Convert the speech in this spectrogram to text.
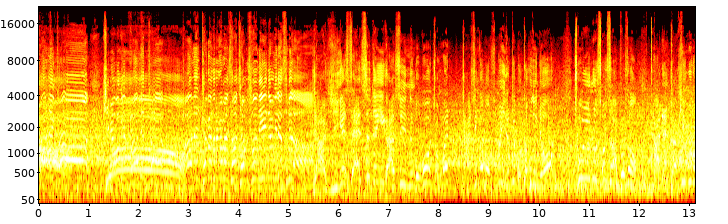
바네카! 김현욱의 이게 센스쟁이가 할 수 있는 거고 정말 자신감 없으면 이렇게 못 하거든요. 조현우 선수 앞에서 바네카 킥으로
